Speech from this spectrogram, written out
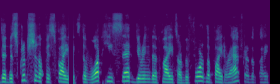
the description of his fights the what he said during the fights or before the fight or after the fight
